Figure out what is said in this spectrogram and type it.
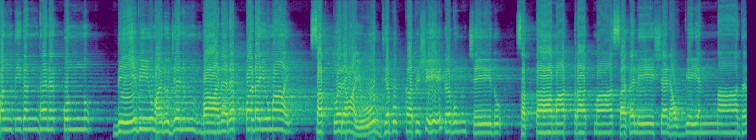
പങ്ക്തികണ്ഠനെ കൊന്നു. ദേവിയും അനുജനും വാനരപ്പടയുമായി സത്വരം അയോധ്യപുക്കഭിഷേകവും ചെയ്തു. സത്താമാത്രാത്മാ സകലേശനവ്യയന്നാഥൻ.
